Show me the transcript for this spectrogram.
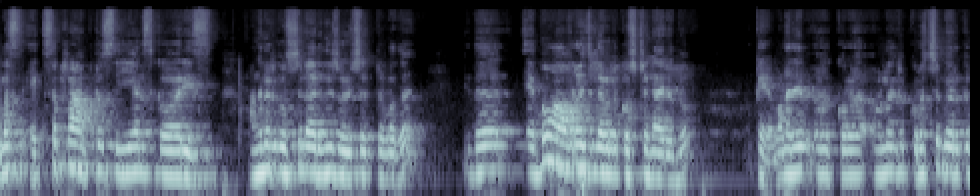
plus etcetera up to C N square is അങ്ങനെ ഒരു ക്വസ്റ്റ്യൻ ആയിരുന്നു ചോദിച്ചിട്ടുള്ളത്. ഇത് എബോ ആവറേജ് ലെവൽ ക്വസ്റ്റ്യൻ ആയിരുന്നു. ഓക്കെ വളരെ വളരെ കുറച്ച് പേർക്ക്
